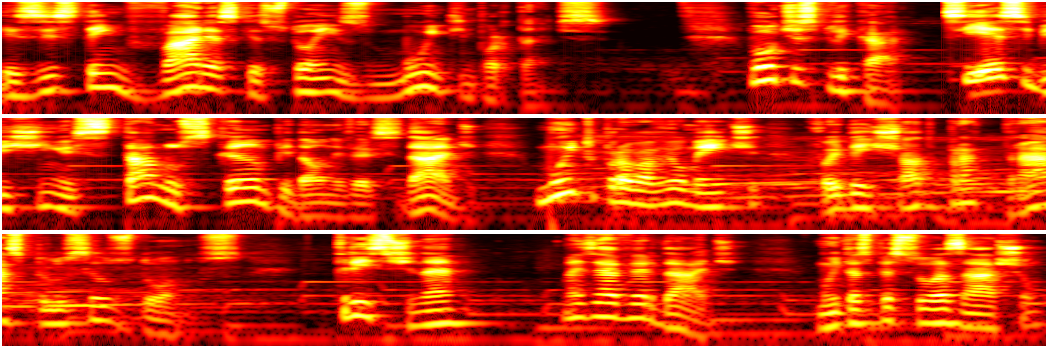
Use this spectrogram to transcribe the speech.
existem várias questões muito importantes. Vou te explicar. Se esse bichinho está nos campi da universidade, muito provavelmente foi deixado para trás pelos seus donos. Triste, né? Mas é a verdade. Muitas pessoas acham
